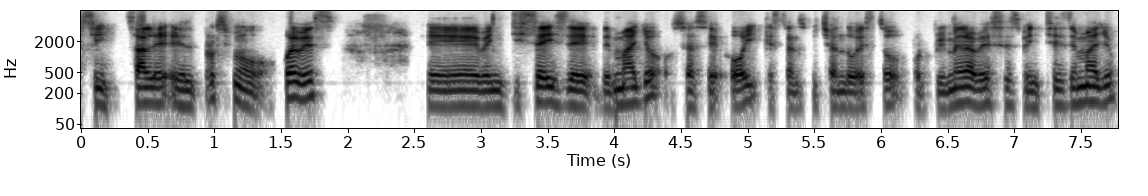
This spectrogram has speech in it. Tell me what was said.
sí, sale el próximo jueves, 26 eh, de, mayo, o sea, hace hoy que están escuchando esto por primera vez es 26 de mayo.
